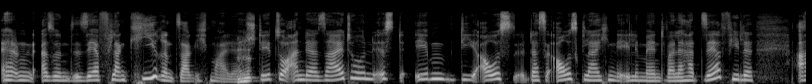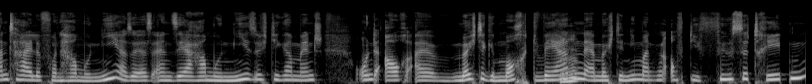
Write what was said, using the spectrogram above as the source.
ähm, also sehr flankierend, sag ich mal. Er steht so an der Seite und ist eben die Aus, das ausgleichende Element, weil er hat sehr viele Anteile von Harmonie. Also er ist ein sehr harmoniesüchtiger Mensch und auch äh, möchte gemocht werden. Er möchte niemanden auf die Füße treten.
